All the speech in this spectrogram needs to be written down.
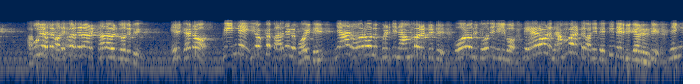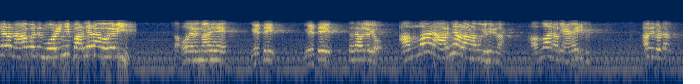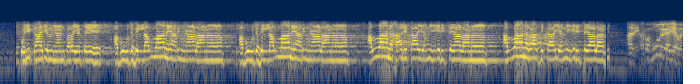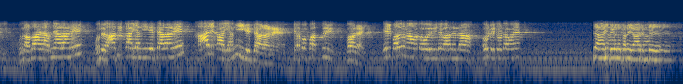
അബൂജഹലിന്റെ മതപരതനാണ് കഥ വരുന്നു വന്നിട്ട്. എനിക്ക് കേട്ടോ? പോയിട്ട് ഞാൻ ഓരോന്ന് പിടിച്ച് നമ്പർ ഇട്ടിട്ട് ഓരോന്ന് ചോദ്യം ചെയ്യുമ്പോ വേറോട് നമ്പർ ഇട്ട് പറഞ്ഞ് തെറ്റിദ്ധരിപ്പിക്കുകയാണ്. നിങ്ങളെ നാവുകൊണ്ട് മൊഴിഞ്ഞി പറഞ്ഞതാ മൗലവി. സഹോദരന്മാരെ കേട്ട് കേട്ട്. എന്താ അമ്മ അള്ളാൻ അറിഞ്ഞ ആളാണ് അബു ജഹീൽ അള്ളാൻ അറിയായിരിക്കും ഒരു കാര്യം ഞാൻ പറയട്ടെ അബൂജഹിൽ അള്ളാനെ അറിഞ്ഞ ആളാണ്. അബൂജഹിൽ അള്ളാനെ അറിഞ്ഞ ആളാണ്. അള്ളാനെ ഹാലിക്കായി അംഗീകരിച്ചയാളാണ്. അള്ളാന റാസിക്കായി അംഗീകരിച്ചയാളാണ്. അതെ അപ്പൊ മൂന്ന് കാര്യം ഒന്ന് അള്ളാഹനെ അറിഞ്ഞ ആളാണ് ഒന്ന് ഹാദിക്കായി അംഗീകരിച്ച ആളാണ് ഹാലിക്കായി അംഗീകരിച്ച ആളാണ് അപ്പൊ പത്ത് വാദായി. ഇനി പതിനൊന്നാമത്തെ ഓരോ വാദം എന്താ? അവിടെ മുജാഹിദുകൾ പറയാറുണ്ട്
